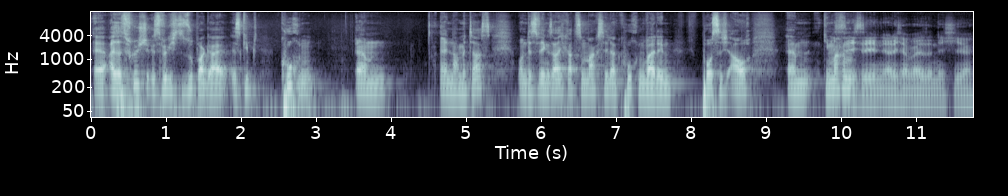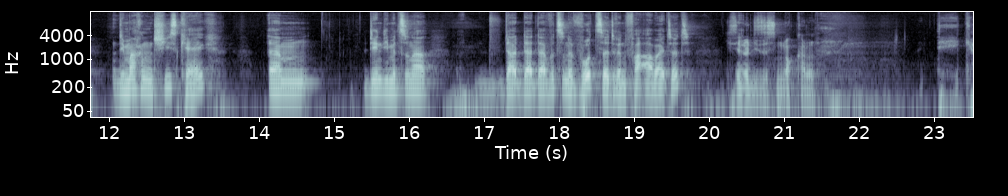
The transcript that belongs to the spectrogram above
Äh, also das Frühstück ist wirklich super geil. Es gibt Kuchen ähm, äh, nachmittags und deswegen sage ich gerade zu Max lila Kuchen, weil den poste ich auch. Ähm, die machen, Ich, ich sehe ihn ehrlicherweise nicht hier. die machen einen Cheesecake, ähm, den die mit so einer, da, da, da wird so eine Wurzel drin verarbeitet. Ich sehe nur dieses Nockerl. Digga.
